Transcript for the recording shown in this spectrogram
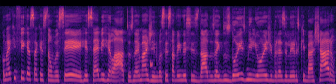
como é que fica essa questão? Você recebe relatos, né? Imagina, você sabendo esses dados aí dos 2 milhões de brasileiros que baixaram,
